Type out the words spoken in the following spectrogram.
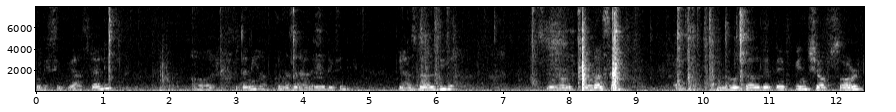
थोड़ी सी प्याज डाली और पता नहीं आपको नज़र आ रहा है देखें प्याज डाल दिया। इसमें हम थोड़ा सा नमक डाल देते हैं पिंच ऑफ़ सॉल्ट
